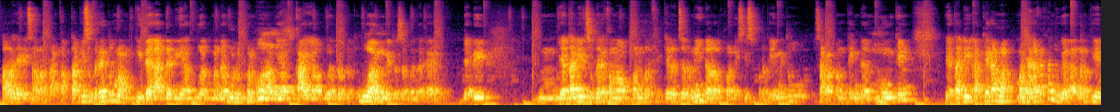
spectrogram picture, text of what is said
orang jadi salah tangkap tapi sebenarnya itu memang tidak ada niat buat mendahulukan Hmm. orang yang kaya buat dapat uang gitu sebenarnya jadi ya tadi sebenarnya kemampuan berpikir jernih dalam kondisi seperti ini tuh sangat penting dan Hmm. mungkin ya tadi akhirnya ma- masyarakat kan juga nggak ngerti ya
